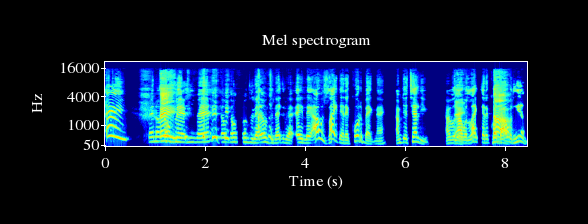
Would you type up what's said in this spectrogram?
Hey, man, don't, Hey. don't play at me, man. Don't, don't, don't do that. Don't do that. Do that. Hey, like, I was like that at quarterback, man. I'm just telling you. I was, I Hey. was like that at quarterback. I Nah. was him.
